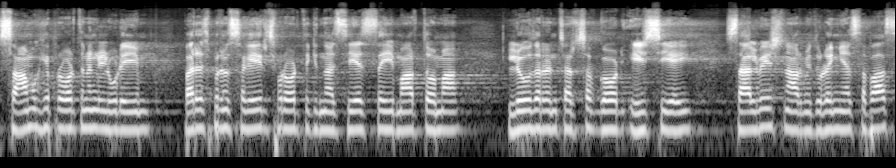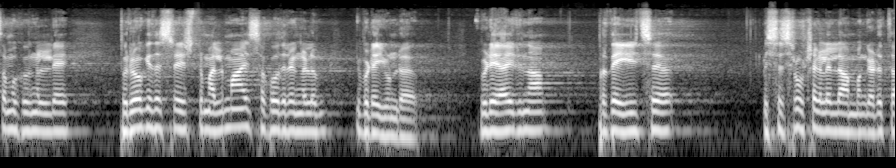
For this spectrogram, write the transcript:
സാമൂഹ്യ പ്രവർത്തനങ്ങളിലൂടെയും പരസ്പരം സഹകരിച്ച് പ്രവർത്തിക്കുന്ന C S I Marthoma Lutheran church of God A C I Salvation Army തുടങ്ങിയ സഭാ സമൂഹങ്ങളിലെ പുരോഹിത ശ്രേഷ്ഠ മൽമായ സഹോദരങ്ങളും ഇവിടെയുണ്ട്. ഇവിടെയായിരുന്ന പ്രത്യേകിച്ച് ശുശ്രൂഷകളെല്ലാം പങ്കെടുത്ത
